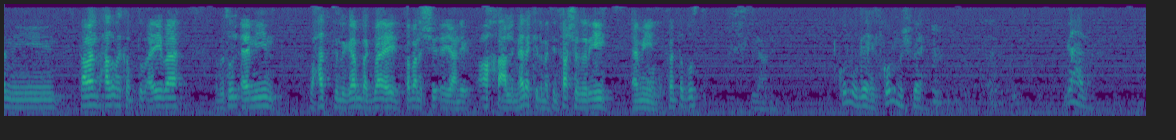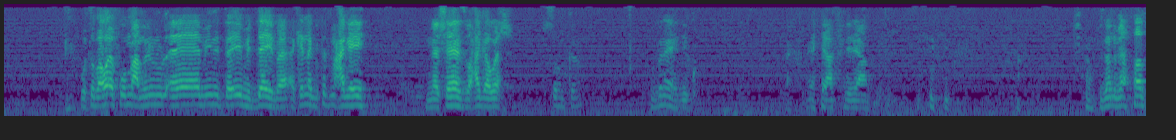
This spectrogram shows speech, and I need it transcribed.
آمين. طبعا حضرتك بتبقى إيه بقى؟ بتقول آمين. وحاسس اللي جنبك بقى إيه؟ طبعا الش... يعني أخ علمها لك اللي ما تنفعش غير إيه؟ آمين. فأنت بص يعني. كله جاهل كله مش فاهم. جهل وتبقى واقف وهم عمالين يقول امين انت؟ إيه متضايق بقى. أكنك بتسمع حاجة إيه؟ نشاز وحاجة وحشة. بص لهم كده؟ ربنا يهديكم. إيه يا عم يا عم. مش ده اللي بيحصل؟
